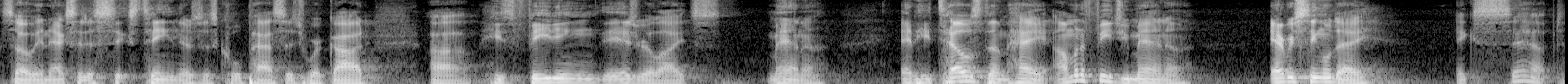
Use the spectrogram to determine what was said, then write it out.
So, in Exodus 16, there's this cool passage where God, uh, He's feeding the Israelites manna, and He tells them, Hey, I'm going to feed you manna every single day except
